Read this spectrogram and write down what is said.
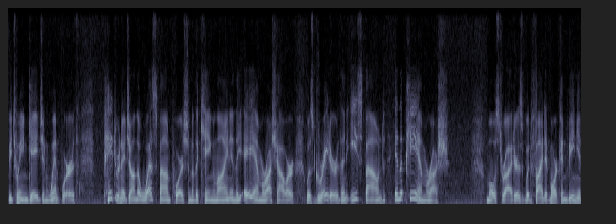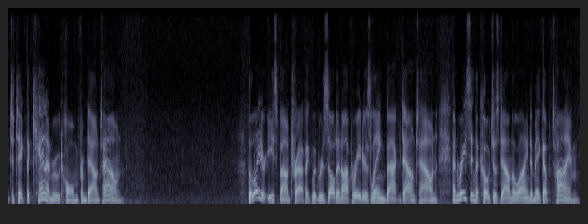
between Gage and Wentworth, patronage on the westbound portion of the King line in the AM rush hour was greater than eastbound in the PM rush. Most riders would find it more convenient to take the Cannon route home from downtown. The lighter eastbound traffic would result in operators laying back downtown and racing the coaches down the line to make up time.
